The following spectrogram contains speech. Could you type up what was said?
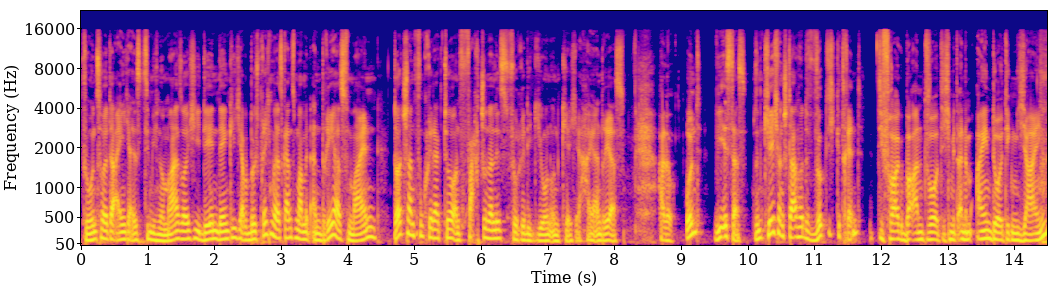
Für uns heute eigentlich alles ziemlich normal, solche Ideen, denke ich. Aber besprechen wir das Ganze mal mit Andreas Mein, Deutschlandfunkredakteur und Fachjournalist für Religion und Kirche. Hi Andreas. Hallo. Und wie ist das? Sind Kirche und Staat heute wirklich getrennt? Die Frage beantworte ich mit einem eindeutigen Jein.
